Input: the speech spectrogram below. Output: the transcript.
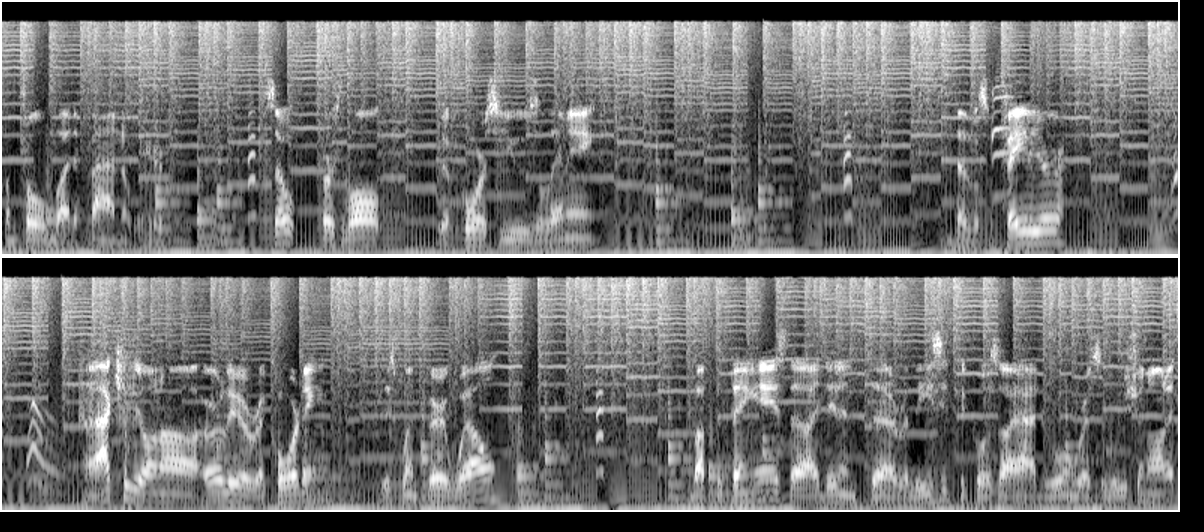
controlled by the fan over here. So, first of all, we of course use a lemming. That was a failure. Uh, actually, on our earlier recording, this went very well. But the thing is that I didn't uh, release it because I had wrong resolution on it.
